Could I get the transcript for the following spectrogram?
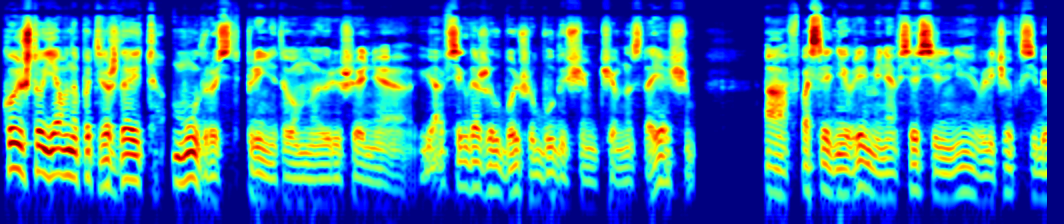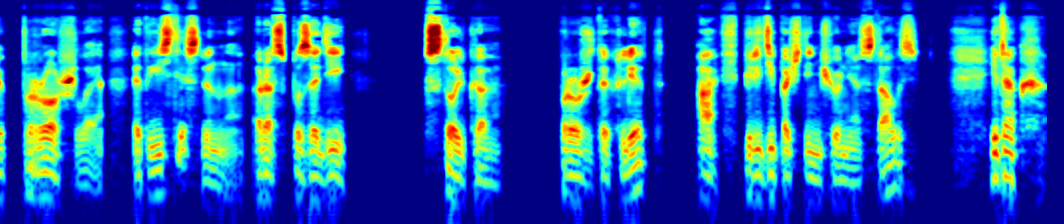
Кое-что явно подтверждает мудрость принятого мною решения. Я всегда жил больше будущим, чем настоящим, а в последнее время меня все сильнее влечет к себе прошлое. Это естественно, раз позади столько прожитых лет, а впереди почти ничего не осталось. Итак,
